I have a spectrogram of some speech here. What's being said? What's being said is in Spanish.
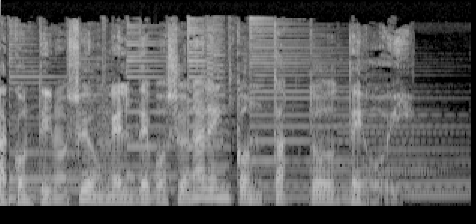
A continuación, el devocional en contacto de hoy.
